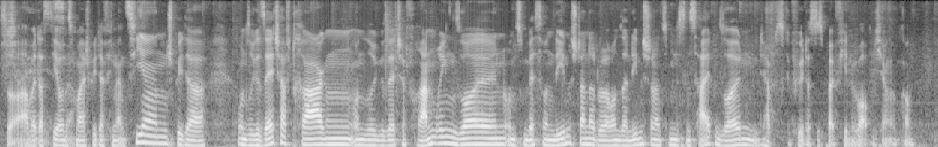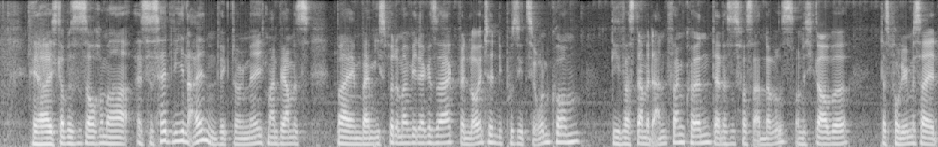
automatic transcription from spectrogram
So, Scheiße. aber dass die uns mal später finanzieren, später unsere Gesellschaft tragen, unsere Gesellschaft voranbringen sollen, uns einen besseren Lebensstandard oder unseren Lebensstandard zumindest halten sollen. Ich habe das Gefühl, dass es bei vielen überhaupt nicht angekommen. Ja, ich glaube, es ist auch immer, es ist halt wie in allen Entwicklungen. Ne? Ich meine, wir haben es beim, beim E-Sport immer wieder gesagt, wenn Leute in die Position kommen, die was damit anfangen können, dann ist es was anderes. Und ich glaube, das Problem ist halt,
